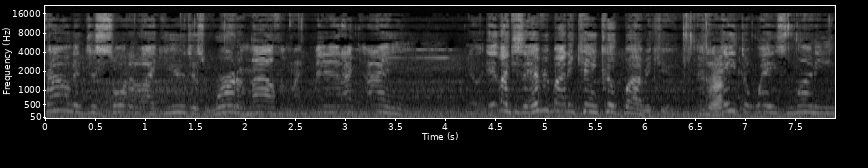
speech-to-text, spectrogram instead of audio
found it just sort of like you, just word of mouth. I'm like, man, I, I ain't. You know, it, like you said, everybody can't cook barbecue, and Right. I hate to waste money.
